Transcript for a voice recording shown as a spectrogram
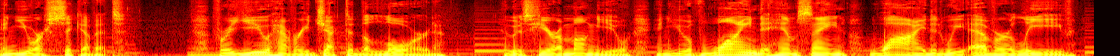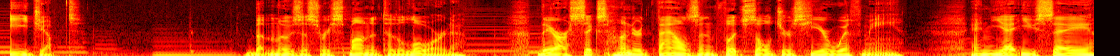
and you are sick of it. For you have rejected the Lord who is here among you, and you have whined to him, saying, Why did we ever leave Egypt? But Moses responded to the Lord, There are 600,000 foot soldiers here with me, and yet you say,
